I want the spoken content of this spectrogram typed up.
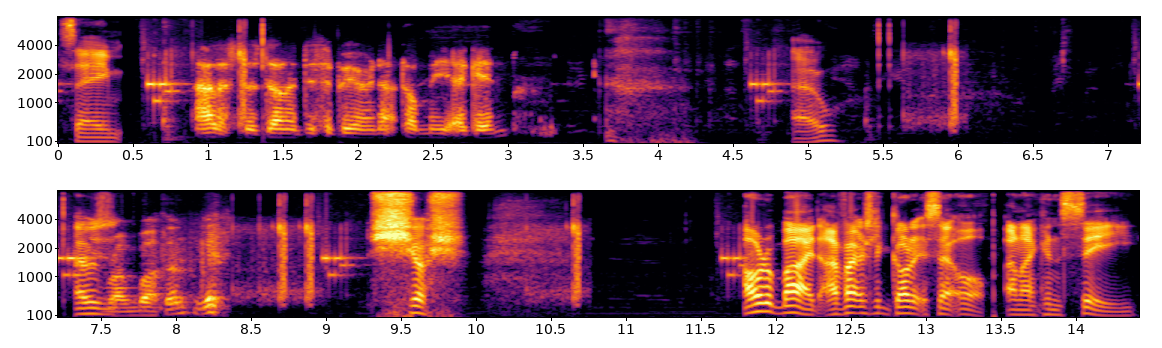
Same. Alistair's done a disappearing act on me again. Oh. I was. Wrong button. Shush. I wouldn't mind. I've actually got it set up and I can see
